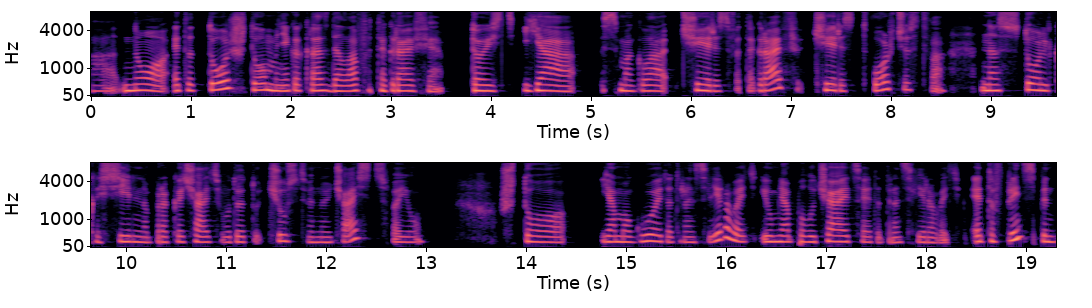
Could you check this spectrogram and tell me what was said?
а, но это то, что мне как раз дала фотография. То есть я смогла через фотографию, через творчество настолько сильно прокачать вот эту чувственную часть свою, что я могу это транслировать, и у меня получается это транслировать. Это, в принципе,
